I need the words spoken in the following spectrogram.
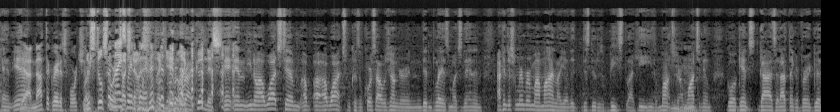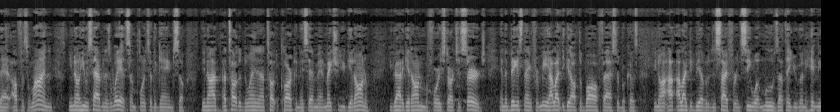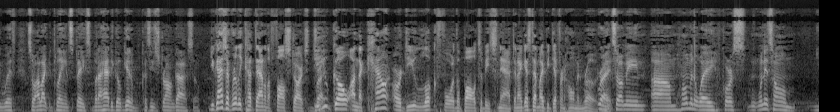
And yeah, Yeah, not the greatest fortune. They're still scoring nice way to put touchdowns it. in that game. My right. goodness. And, and you know, I watched him. I, I watched because, of course, I was younger and didn't play as much then. And I can just remember in my mind, like, yo, this, this dude is a beast. Like he, he's a monster. I'm Mhm. watching him go against guys that I think are very good at offensive line. And you know, he was having his way at some points of the game. So you know, I, I talked to Duane and I talked to Clark, and they said, man, make sure you get on him. You got to get on him before he starts his surge. And the biggest thing for me, I like to get off the ball faster because, you know, I, I like to be able to decipher and see what moves I think you're going to hit me with. So I like to play in space. But I had to go get him because he's a strong guy. So You guys have really cut down on the false starts. Do Right. you go on the count or do you look for the ball to be snapped? And I guess that might be different home and road, right? Right. So I mean, um, home and away. Of course, when it's home,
